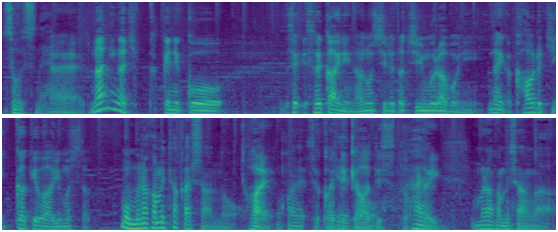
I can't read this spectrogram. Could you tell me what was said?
そうですね、えー、何がきっかけにこう世界に名の知れたチームラボに何か変わるきっかけはありました？もう村上隆さんのお金、はい、世界的アーティスト、はい、はい、村上さんが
